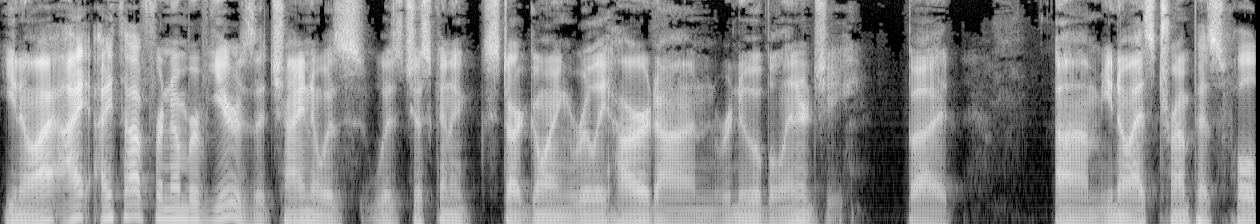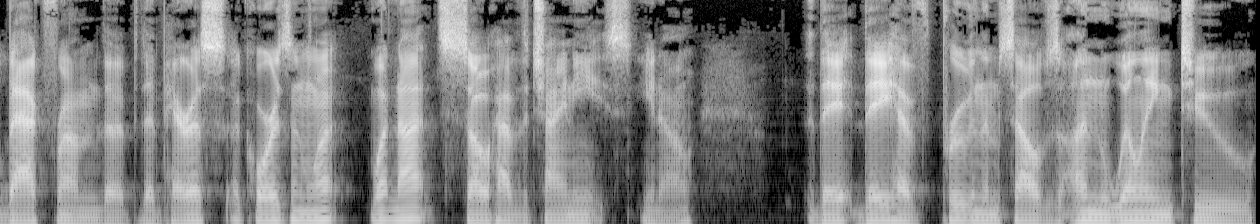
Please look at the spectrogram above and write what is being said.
you know, I, I, I thought for a number of years that China was was just going to start going really hard on renewable energy, but um, you know, as Trump has pulled back from the the Paris Accords and what whatnot, so have the Chinese. You know, they they have proven themselves unwilling to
